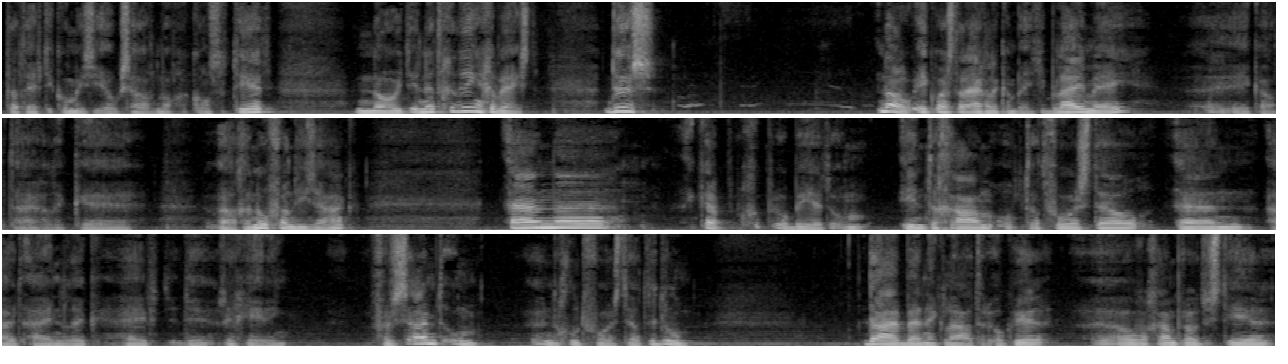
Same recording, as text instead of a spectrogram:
dat heeft die commissie ook zelf nog geconstateerd, nooit in het geding geweest. Dus, nou, ik was er eigenlijk een beetje blij mee. Ik had eigenlijk uh, wel genoeg van die zaak. En ik heb geprobeerd om in te gaan op dat voorstel. En uiteindelijk heeft de regering verzuimd om een goed voorstel te doen. Daar ben ik later ook weer uh, over gaan protesteren.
